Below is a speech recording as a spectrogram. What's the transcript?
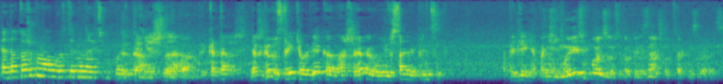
Она тоже, по-моему, вот именно этим Да, ходит. конечно. Да. Так это, я же говорю, с третьего века нашей эры универсальный принцип определения И понятий. мы этим пользуемся, только не знаем, что это так называется.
